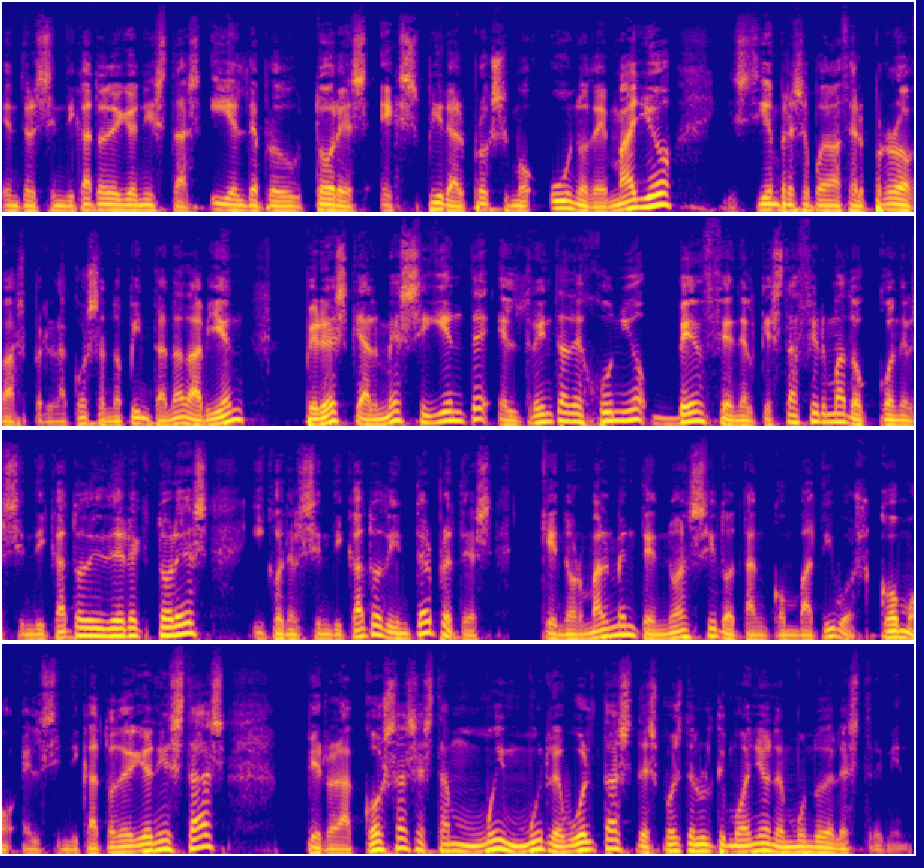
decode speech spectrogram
entre el sindicato de guionistas y el de productores expira el próximo 1 de mayo y siempre se pueden hacer prórrogas, pero la cosa no pinta nada bien. Pero es que al mes siguiente, el 30 de junio, vence en el que está firmado con el sindicato de directores y con el sindicato de intérpretes, que normalmente no han sido tan combativos como el sindicato de guionistas, pero las cosas están muy, muy revueltas después del último año en el mundo del streaming.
